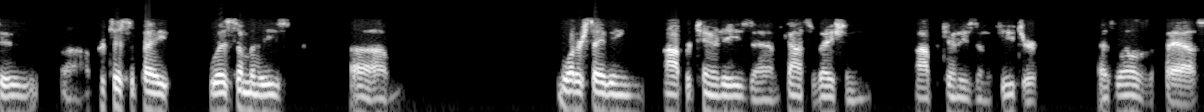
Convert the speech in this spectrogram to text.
to uh, participate with some of these um, water saving opportunities and conservation opportunities in the future, as well as the past.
